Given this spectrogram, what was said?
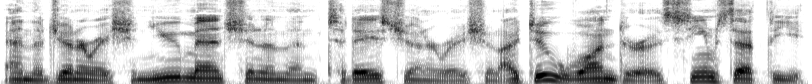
and the generation you mentioned, and then today's generation. I do wonder. It seems that the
